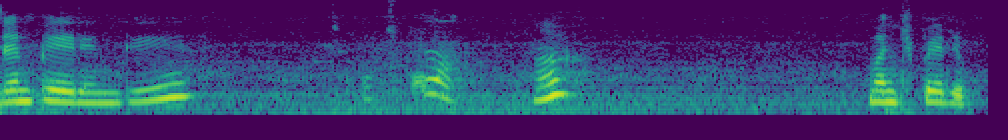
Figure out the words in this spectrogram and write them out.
దాని పేరేంటి? మంచి పేరు చెప్పు.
